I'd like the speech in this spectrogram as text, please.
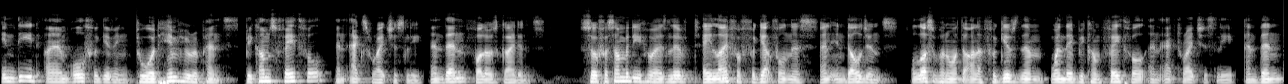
Indeed, I am all forgiving toward him who repents, becomes faithful, and acts righteously, and then follows guidance. So, for somebody who has lived a life of forgetfulness and indulgence, Allah subhanahu wa ta'ala forgives them when they become faithful and act righteously, and then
